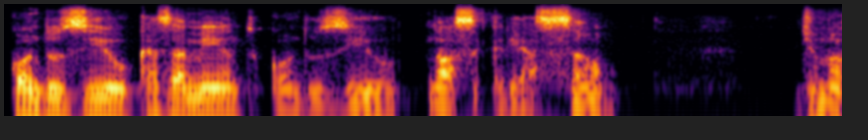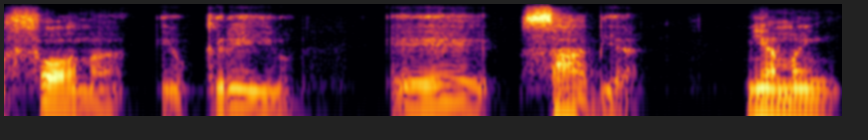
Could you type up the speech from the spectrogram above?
conduziu o casamento, conduziu nossa criação de uma forma, eu creio, é, sábia. Minha mãe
